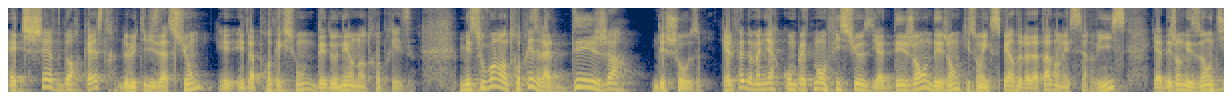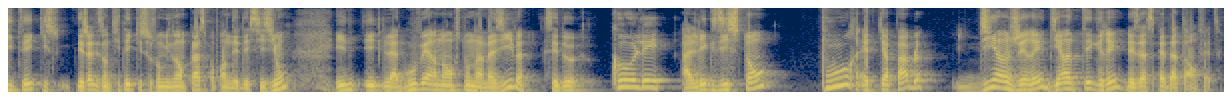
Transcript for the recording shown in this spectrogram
être chef d'orchestre de l'utilisation et de la protection des données en entreprise. Mais souvent, l'entreprise, elle a déjà des choses qu'elle fait de manière complètement officieuse. Il y a des gens, des gens qui sont experts de la data dans les services. Il y a des gens, des entités qui, déjà des entités qui se sont mises en place pour prendre des décisions. Et, la gouvernance non invasive, c'est de coller à l'existant pour être capable d'y ingérer, d'y intégrer les aspects data en fait.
